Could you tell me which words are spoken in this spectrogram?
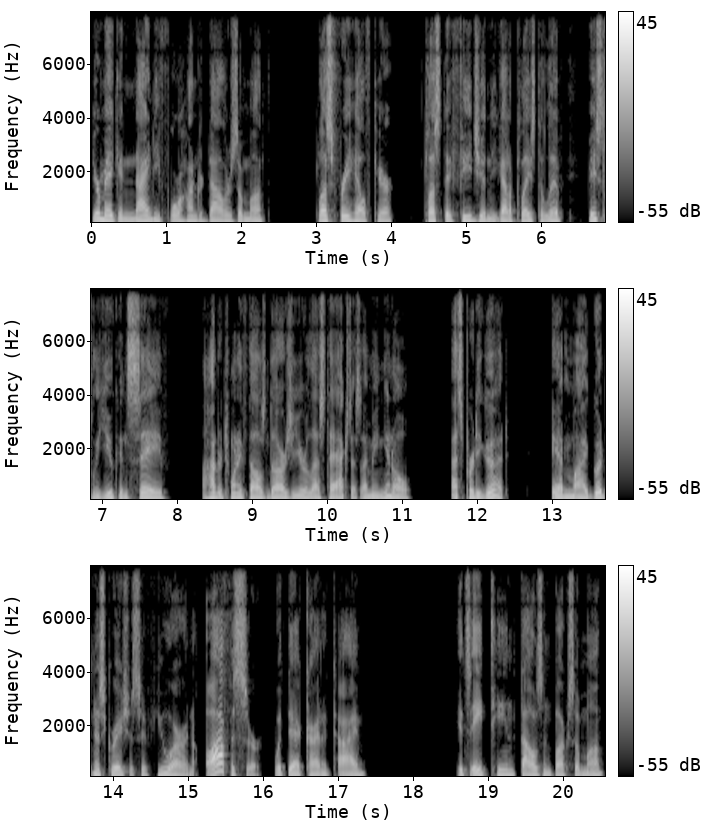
You're making ninety four hundred dollars a month, plus free health care, plus they feed you and you got a place to live. Basically, you can save one hundred twenty thousand dollars a year less taxes. I mean, you know, that's pretty good. And my goodness gracious, if you are an officer with that kind of time, it's eighteen thousand bucks a month.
